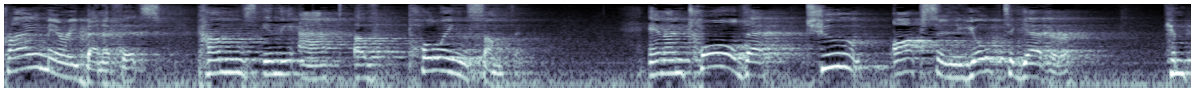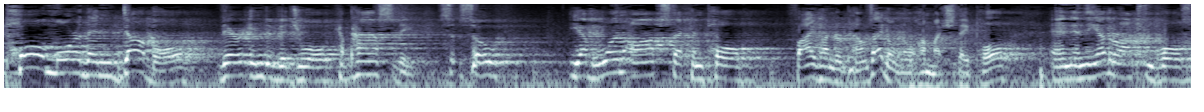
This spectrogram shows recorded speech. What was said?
primary benefits comes in the act of pulling something. And I'm told that two oxen yoked together can pull more than double their individual capacity. So, so, you have one ox that can pull 500 pounds. I don't know how much they pull. And then the other oxen pulls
